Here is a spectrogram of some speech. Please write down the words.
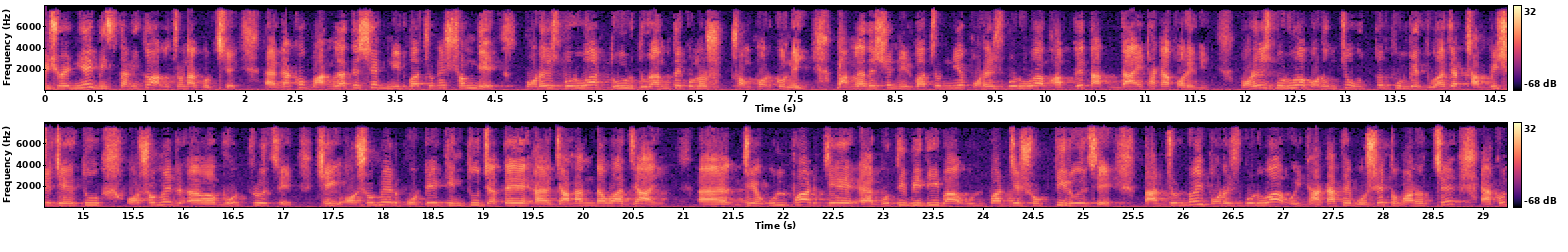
বিষয় নিয়েই বিস্তারিত আলোচনা করছে। দেখো, বাংলাদেশের নির্বাচনের সঙ্গে পরেশ বড়ুয়ার দূর দূরান্তে কোনো সম্পর্ক নেই। বাংলাদেশের নির্বাচন নিয়ে পরেশ বড়ুয়া ভাববে তার দায় ঢাকা পড়েনি। পরেশ বড়ুয়া বরঞ্চ উত্তর পূর্বে দু হাজার ছাব্বিশে যেহেতু অসমের ভোট রয়েছে, সেই অসমের ভোটে কিন্তু যাতে জানান দেওয়া যায় যে উল্ফার যে গতিবিধি বা উল্ফার যে শক্তি রয়েছে, তার জন্যই পরেশ বড়ুয়া ওই ঢাকাতে বসে তোমার হচ্ছে এখন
